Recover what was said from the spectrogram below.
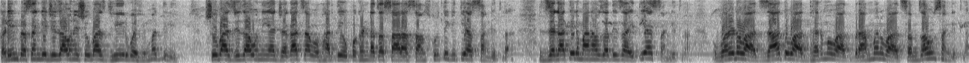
कठीण प्रसंगी जिजाऊने शिवबास धीर व हिंमत दिली. सुभाष जिजाऊंनी या जगाचा व भारतीय उपखंडाचा सारा सांस्कृतिक इतिहास सांगितला. जगातील मानवजातीचा इतिहास सांगितला. वर्णवाद जातवाद धर्मवाद ब्राह्मणवाद समजावून सांगितला.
